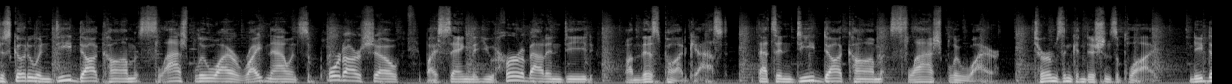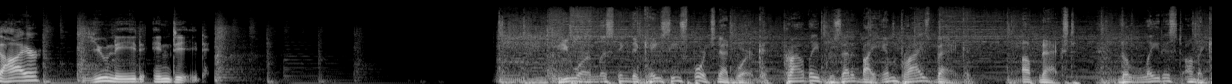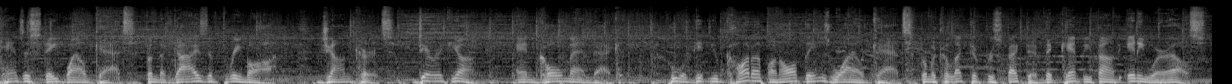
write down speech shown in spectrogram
Just go to Indeed.com slash BlueWire right now and support our show by saying that you heard about Indeed on this podcast. That's Indeed.com slash BlueWire. Terms and conditions apply. Need to hire? You need Indeed. You are listening to KC Sports Network, proudly presented by Emprise Bank. Up next, the latest on the Kansas State Wildcats from the guys of Three Maw, John Kurtz, Derek Young, and Cole Manbeck, who will get you caught up on all things Wildcats from a collective perspective that can't be found anywhere else.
